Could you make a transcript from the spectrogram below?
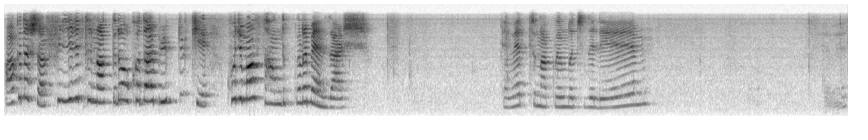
Arkadaşlar fillerin tırnakları o kadar büyüktür ki kocaman sandıklara benzer. Evet tırnaklarını da çizelim. Evet.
